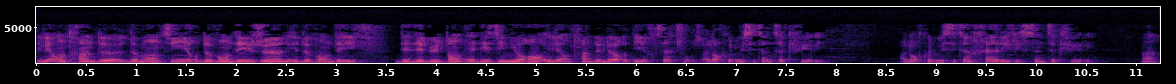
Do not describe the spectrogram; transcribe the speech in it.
il est en train de, mentir devant des jeunes et devant des, des, débutants et des ignorants, il est en train de leur dire cette chose. Alors que lui, c'est un takfiri. Alors que lui, c'est un khariji, c'est un takfiri. Hein?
